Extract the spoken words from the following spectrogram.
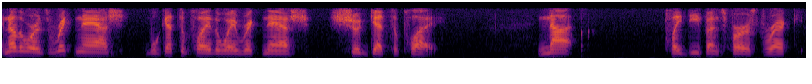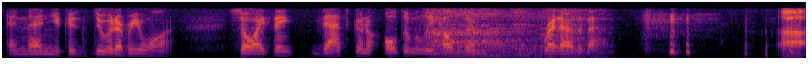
in other words, Rick Nash will get to play the way Rick Nash should get to play, not play defense first, Rick, and then you could do whatever you want. So I think that's going to ultimately help them right out of the bat. Uh,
